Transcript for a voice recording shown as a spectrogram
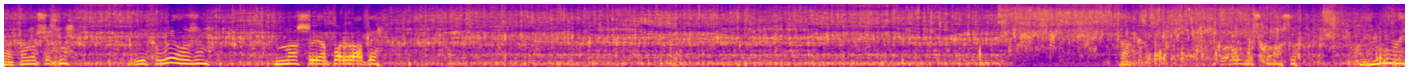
Так, а ну сейчас мы их выложим, наши аппараты. Бомбочку нашу змили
